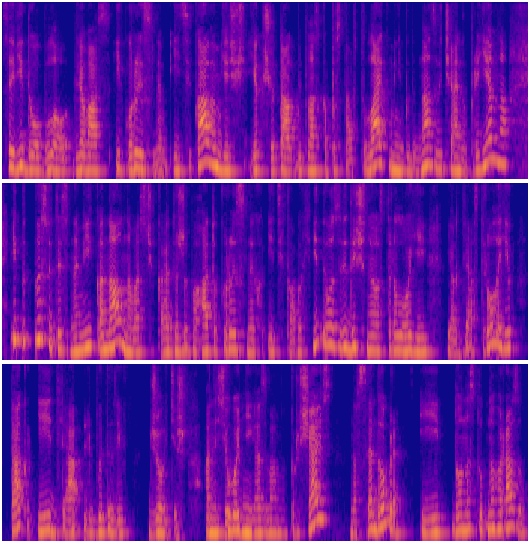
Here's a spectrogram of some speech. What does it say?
це відео було для вас і корисним, і цікавим. Якщо так, будь ласка, поставте лайк, мені буде надзвичайно приємно. І підписуйтесь на мій канал, на вас чекає дуже багато корисних і цікавих відео з ведичної астрології, як для астрологів, так і для любителів Джойтіш. А на сьогодні я з вами прощаюсь. На все добре і до наступного разу!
